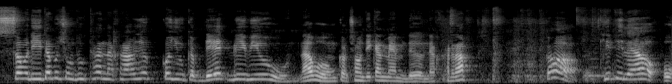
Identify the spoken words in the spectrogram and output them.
สวัสดีท่านผู้ชมทุกท่านนะครับ ก็อยู่กับเดทรีวิวนะผมกับช่องเดกันแมมเดิมนะครับ ก็คลิปที่แล้ว โอ้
